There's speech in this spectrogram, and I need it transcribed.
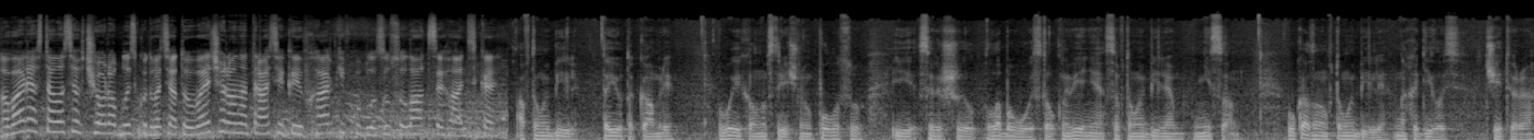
Аварія сталася вчора близько 20-го вечора на трасі Київ-Харків поблизу села Циганське. Автомобіль Toyota Camry выехал на встречную полосу и совершил лобовое столкновение с автомобилем Nissan. В указанном автомобиле находилось четверо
